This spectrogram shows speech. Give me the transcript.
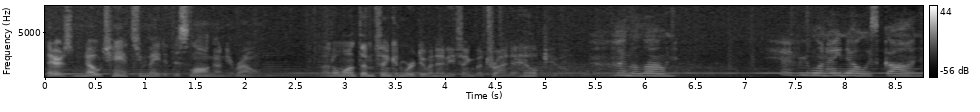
There's no chance you made it this long on your own. I don't want them thinking we're doing anything but trying to help you. I'm alone. Everyone I know is gone.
